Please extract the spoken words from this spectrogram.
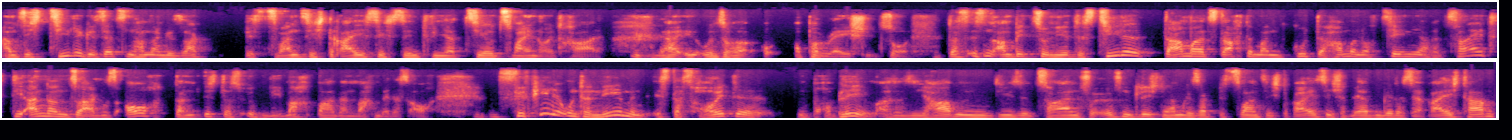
haben sich Ziele gesetzt und haben dann gesagt, bis 2030 sind wir CO2-neutral mhm. ja, in unserer Operation. So, das ist ein ambitioniertes Ziel. Damals dachte man, gut, da haben wir noch zehn Jahre Zeit. Die anderen sagen es auch, dann ist das irgendwie machbar, dann machen wir das auch. Für viele Unternehmen ist das heute ein Problem. Also sie haben diese Zahlen veröffentlicht und haben gesagt, bis 2030 werden wir das erreicht haben.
